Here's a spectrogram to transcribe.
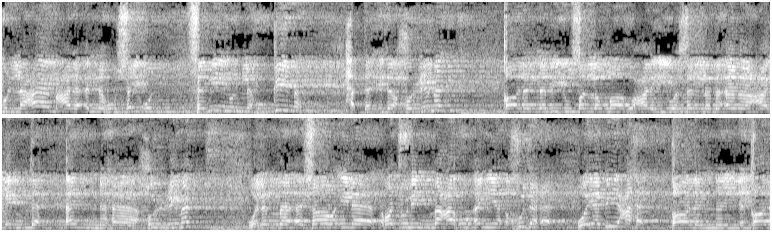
كل عام على أنه شيء ثمين له قيمة. حتى إذا حرمت قال النبي صلى الله عليه وسلم أما علمت أنها حرمت؟ ولما أشار إلى رجل معه أن يأخذها ويبيعها قال, إن قال,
